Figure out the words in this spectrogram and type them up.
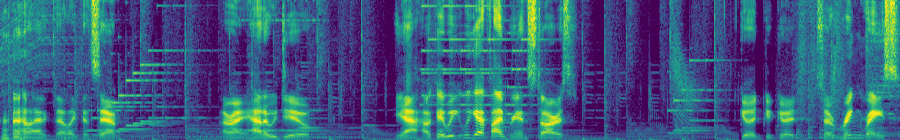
I, like, that sound. All right, how do we do? Yeah, okay, we, we got five grand stars. Good, good, good. So ring race.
